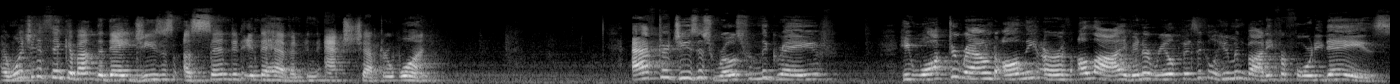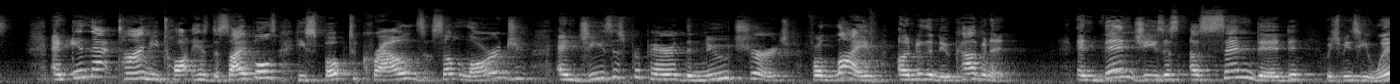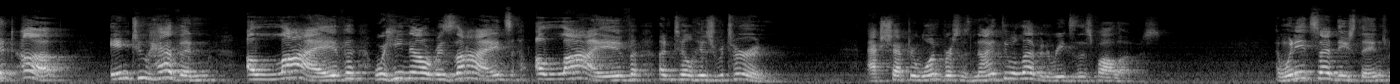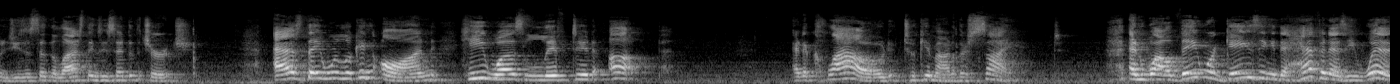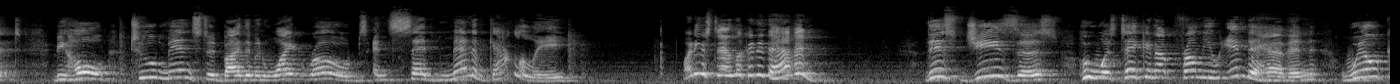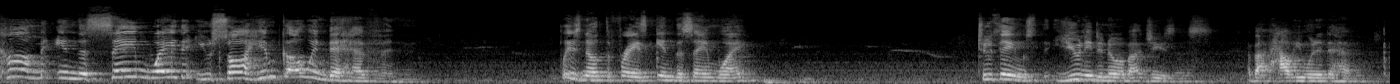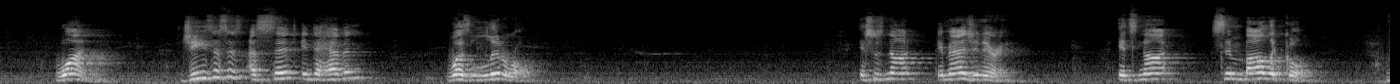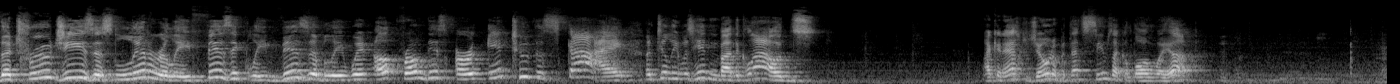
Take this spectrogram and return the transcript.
I want you to think about the day Jesus ascended into heaven in Acts chapter 1. After Jesus rose from the grave, he walked around on the earth alive in a real physical human body for 40 days. And in that time, he taught his disciples, he spoke to crowds, some large, and Jesus prepared the new church for life under the new covenant. And then Jesus ascended, which means he went up into heaven alive, where he now resides, alive until his return. Acts chapter 1, verses 9 through 11 reads as follows. And when he had said these things, when Jesus said the last things he said to the church, as they were looking on, he was lifted up, and a cloud took him out of their sight. And while they were gazing into heaven as he went, behold, two men stood by them in white robes and said, Men of Galilee, why do you stand looking into heaven? This Jesus who was taken up from you into heaven will come in the same way that you saw him go into heaven. Please note the phrase in the same way. Two things that you need to know about Jesus, about how he went into heaven. One, Jesus' ascent into heaven was literal. This is not imaginary. It's not symbolical. The true Jesus literally, physically, visibly went up from this earth into the sky until he was hidden by the clouds. I can ask Jonah, but that seems like a long way up.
